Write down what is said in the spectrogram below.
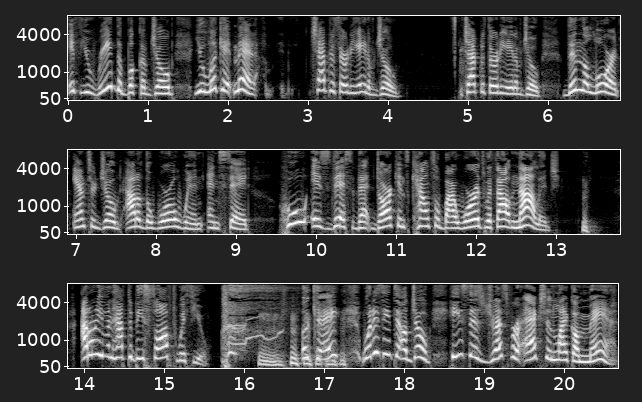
if you read the book of Job, you look at, man, chapter 38 of Job. Chapter 38 of Job. Then the Lord answered Job out of the whirlwind and said, Who is this that darkens counsel by words without knowledge? Hmm. I don't even have to be soft with you. Hmm. okay? What does he tell Job? He says, Dress for action like a man.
